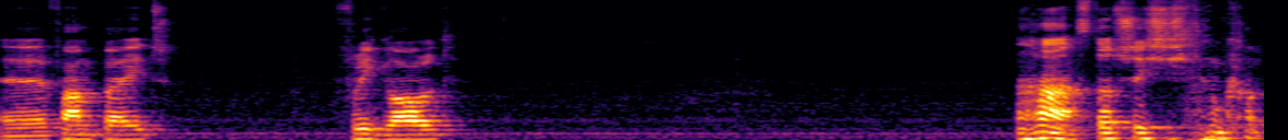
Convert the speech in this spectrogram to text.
yy, fanpage free gold Aha, 137 gold.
